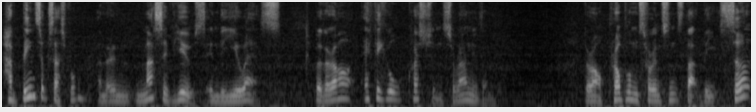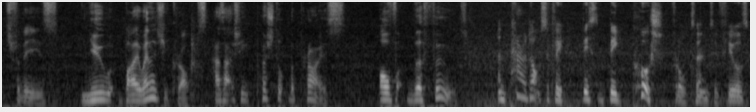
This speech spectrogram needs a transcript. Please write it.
have been successful and are in massive use in the US but there are ethical questions surrounding them. There are problems, for instance, that the search for these new bioenergy crops has actually pushed up the price of the food. And paradoxically, this big push for alternative fuels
